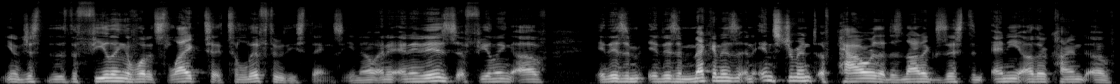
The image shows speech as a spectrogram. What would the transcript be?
you know, just the, the feeling of what it's like to to live through these things, you know, and and it is a feeling of it is a, it is a mechanism, an instrument of power that does not exist in any other kind of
